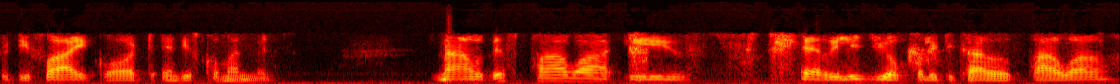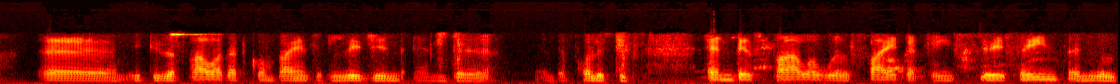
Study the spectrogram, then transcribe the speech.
to defy God and His commandments. Now, this power is a religio-political power. Uh, it is a power that combines religion and, uh, and the politics. And this power will fight against the saints and will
